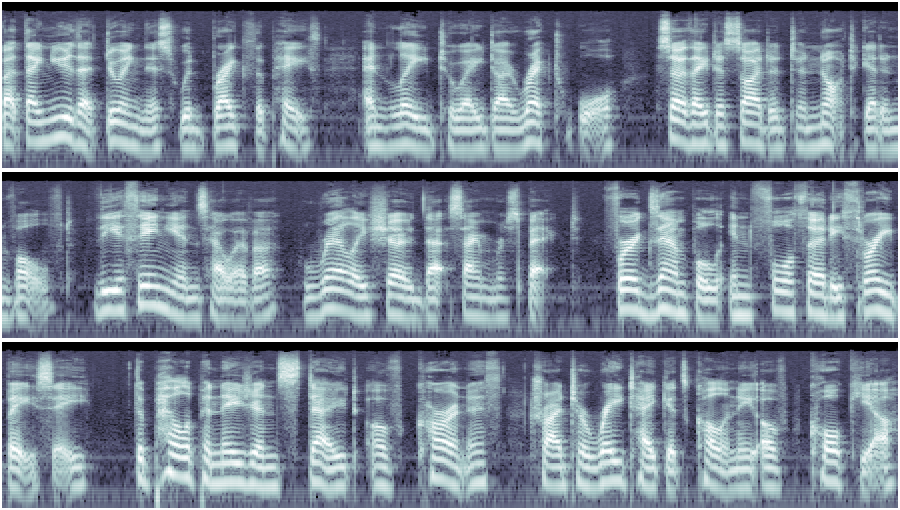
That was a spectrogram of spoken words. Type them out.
but they knew that doing this would break the peace and lead to a direct war, so they decided to not get involved. The Athenians, however, rarely showed that same respect. For example, in 433 BC, the Peloponnesian state of Corinth tried to retake its colony of Corcyra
